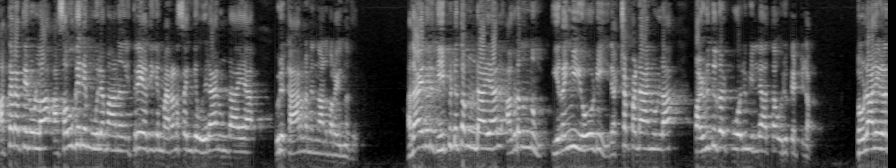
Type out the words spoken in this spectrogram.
അത്തരത്തിലുള്ള അസൗകര്യം മൂലമാണ് ഇത്രയധികം മരണസംഖ്യ ഉയരാനുണ്ടായ ഒരു കാരണം എന്നാണ് പറയുന്നത്. അതായത് ഒരു തീപിടുത്തം ഉണ്ടായാൽ അവിടെ നിന്നും ഇറങ്ങിയോടി രക്ഷപ്പെടാനുള്ള പഴുതുകൾ പോലും ഇല്ലാത്ത ഒരു കെട്ടിടം. തൊഴിലാളികളെ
